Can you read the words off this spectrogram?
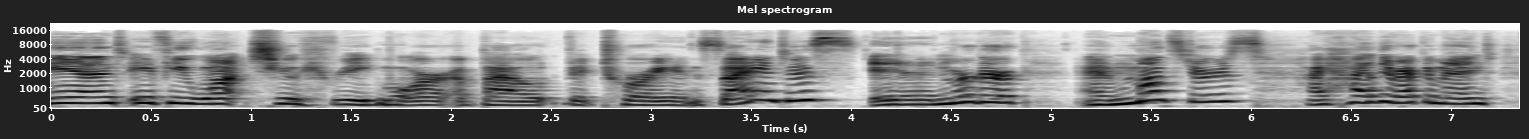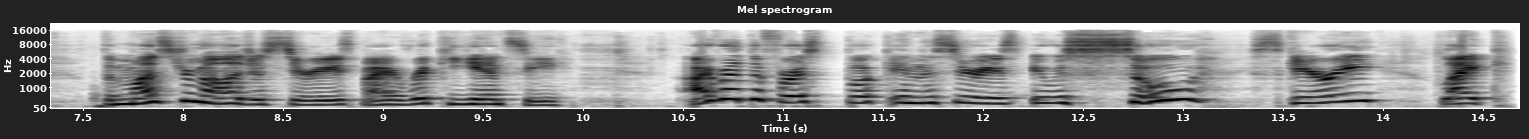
And if you want to read more about Victorian scientists and murder and monsters, I highly recommend the Monstrumologist series by Rick Yancey. I read the first book in the series. It was so scary. Like,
